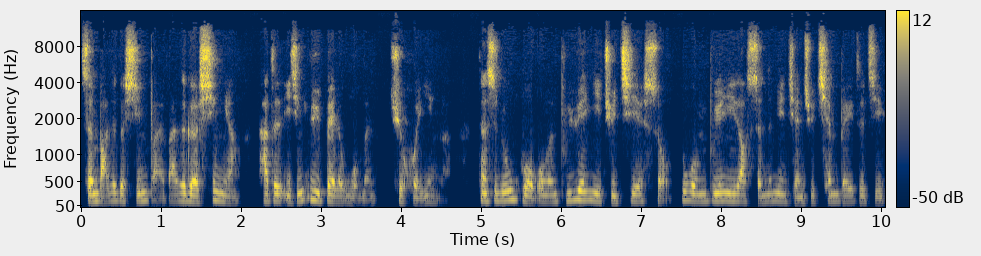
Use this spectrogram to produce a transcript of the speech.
神把这个心摆，把这个信仰，他这已经预备了我们去回应了。但是如果我们不愿意去接受，如果我们不愿意到神的面前去谦卑自己，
